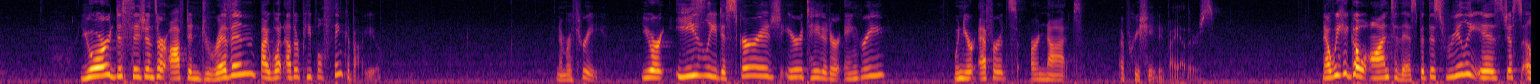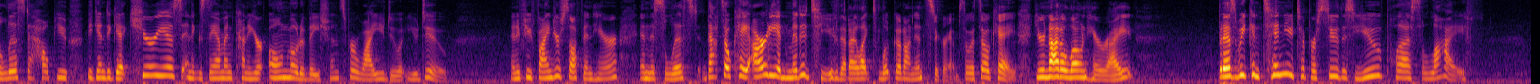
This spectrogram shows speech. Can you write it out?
your decisions are often driven by what other people think about you. Number three, you are easily discouraged, irritated, or angry when your efforts are not appreciated by others. Now, we could go on to this, but this really is just a list to help you begin to get curious and examine kind of your own motivations for why you do what you do. And if you find yourself in here in this list, that's okay. I already admitted to you that I like to look good on Instagram, so it's okay. You're not alone here, right? But as we continue to pursue this you plus life,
